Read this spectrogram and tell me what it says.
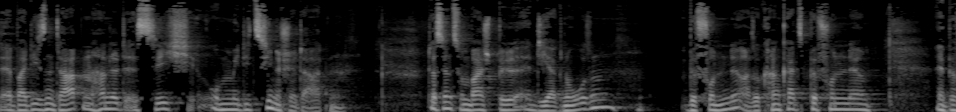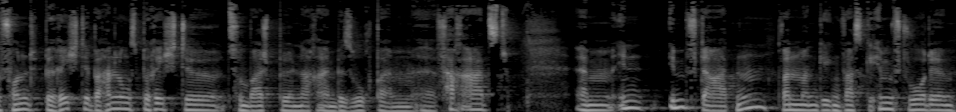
äh, bei diesen Daten handelt es sich um medizinische Daten. Das sind zum Beispiel Diagnosen, Befunde, also Krankheitsbefunde, äh, Befundberichte, Behandlungsberichte, zum Beispiel nach einem Besuch beim äh, Facharzt, ähm, in Impfdaten, wann man gegen was geimpft wurde,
